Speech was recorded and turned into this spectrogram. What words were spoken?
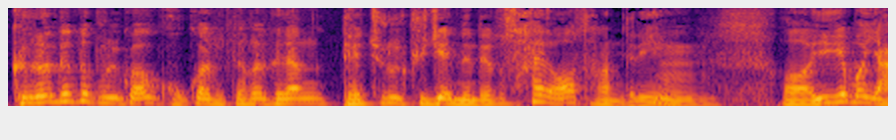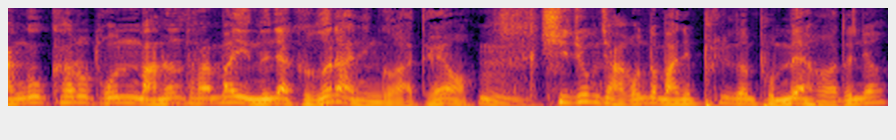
그런데도 불구하고 고가 주택을 그냥 대출을 규제했는데도 사요 사람들이. 음. 어, 이게 뭐 양극화로 돈 많은 사람만 있느냐 그건 아닌 것 같아요. 음. 시중 자금도 많이 풀리건 분명하거든요.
